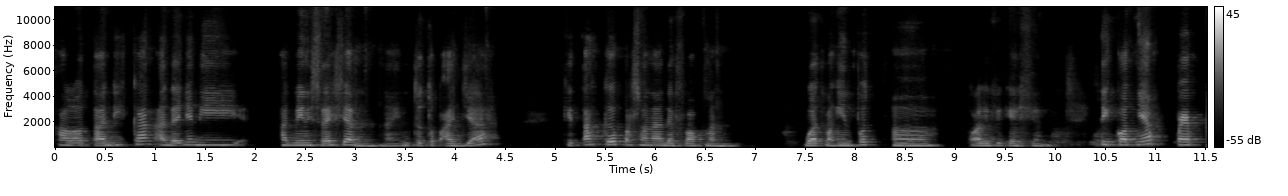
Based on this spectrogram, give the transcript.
Kalau tadi kan adanya di administration, nah ini tutup aja. Kita ke personal development buat menginput uh, qualification. Tiketnya PP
